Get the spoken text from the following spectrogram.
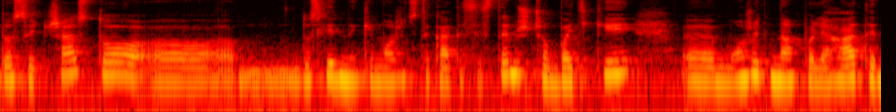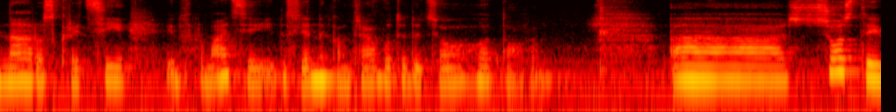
досить часто дослідники можуть стикатися з тим, що батьки е, можуть наполягати на розкритті інформації, і дослідникам треба бути до цього готовим. Шостий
